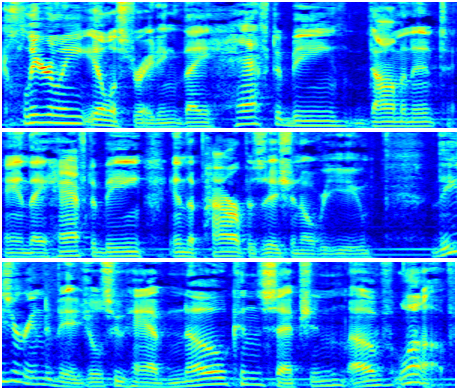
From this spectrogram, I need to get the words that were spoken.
clearly illustrating they have to be dominant and they have to be in the power position over you these are individuals who have no conception of love.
